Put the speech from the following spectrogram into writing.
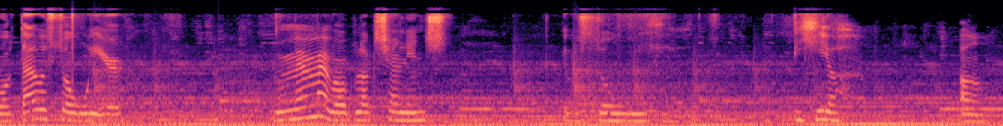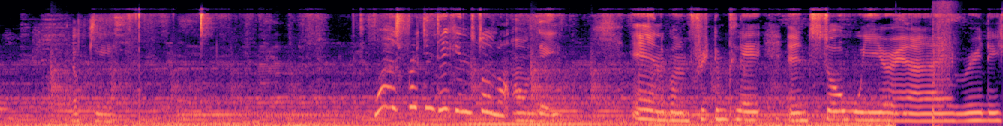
That was so weird. Remember my Roblox challenge? It was so weird. Here. Oh, okay. Why is freaking taking so long all day? And I'm gonna freaking play, and so weird, and I really.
